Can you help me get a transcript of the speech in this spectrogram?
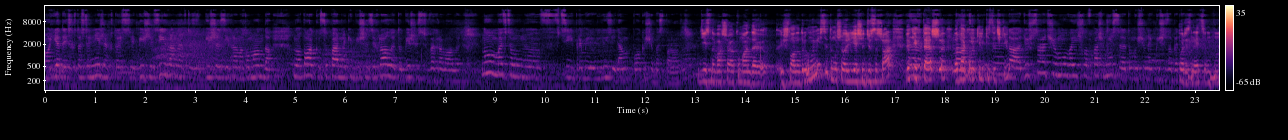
але є десь хтось сильніший, хтось більше зіграний, хтось більше зіграна команда. Ну так, суперники більше зіграли, то більшість вигравали. Ну, ми в цьому е, в цій прем'єр-лізі йдемо поки що без поради. Дійсно, ваша команда йшла на другому місці, тому що є ще Дю США, в яких Е, теж ну, однакова кількість очків. Так, Дюшса чому вийшла в перше місце, тому що в них більше забито. По різниці. Угу.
